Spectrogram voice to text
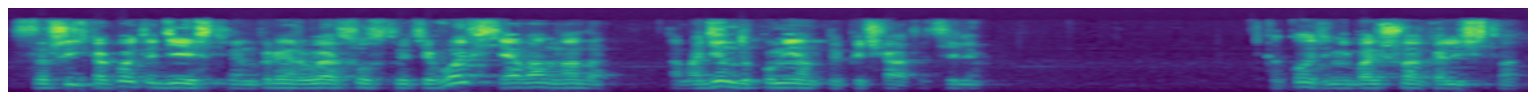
совершить какое-то действие. Например, вы отсутствуете в офисе, а вам надо там, один документ напечатать или какое-то небольшое количество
